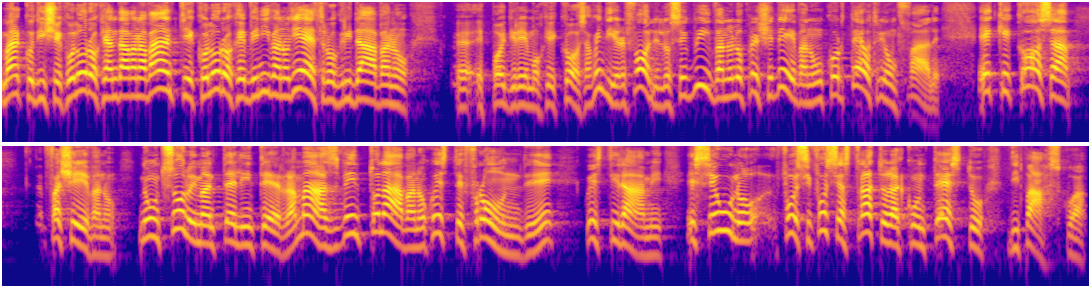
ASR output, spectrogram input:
Marco dice coloro che andavano avanti e coloro che venivano dietro gridavano eh, e poi diremo che cosa. Quindi i folli lo seguivano, lo precedevano, un corteo trionfale. E che cosa facevano? Non solo i mantelli in terra, ma sventolavano queste fronde, questi rami. E se uno si fosse astratto dal contesto di Pasqua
